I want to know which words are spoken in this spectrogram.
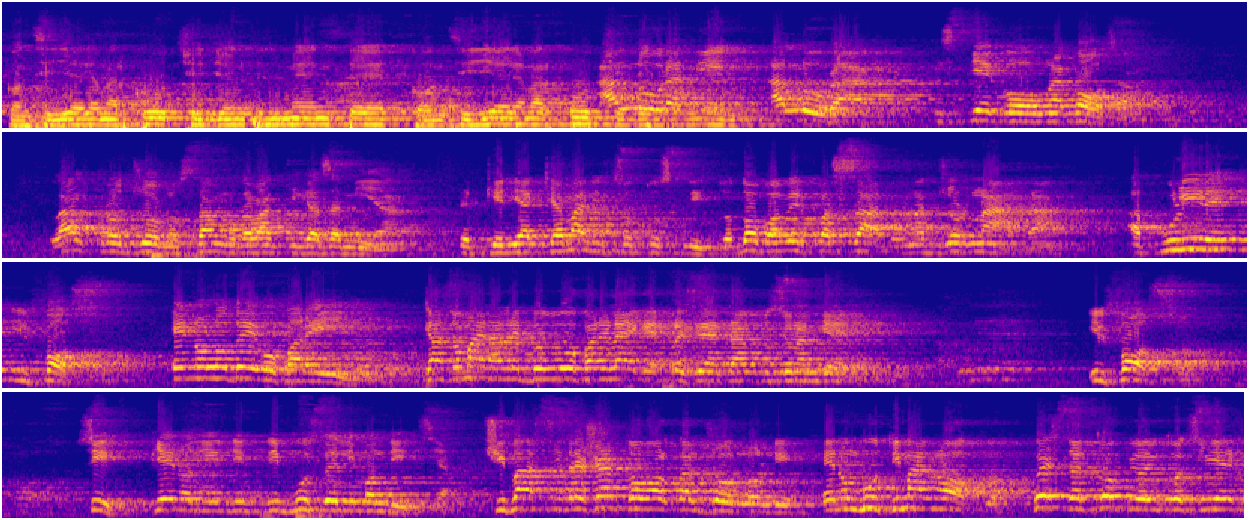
Consigliere Marcucci, gentilmente, consigliere Marcucci. Allora, gentilmente. allora ti spiego una cosa. L'altro giorno stavano davanti a casa mia perché li ha chiamati il sottoscritto dopo aver passato una giornata a pulire il fosso e non lo devo fare io. Casomai l'avrebbe dovuto fare lei che è Presidente della Commissione Ambiente. Il fosso. Sì, pieno di, di, di buste dell'immondizia. Ci passi 300 volte al giorno lì e non butti mai un occhio. Questo è il compito di un consigliere,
